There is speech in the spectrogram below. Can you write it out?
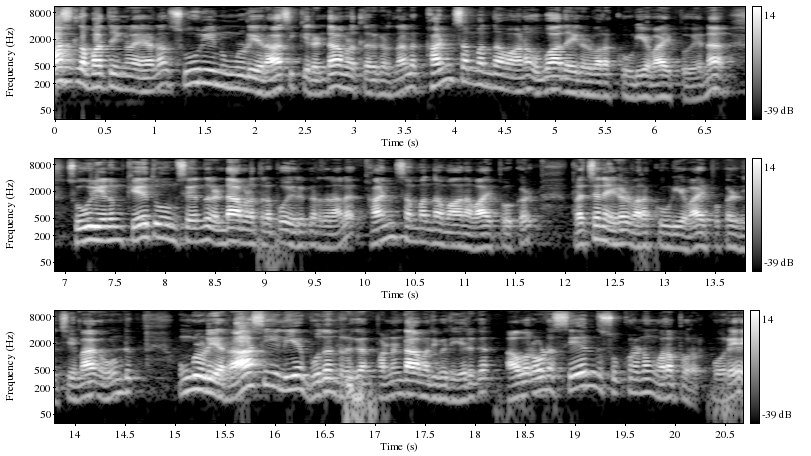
மாதத்தில் பார்த்தீங்கன்னா ஏன்னா சூரியன் உங்களுடைய ராசிக்கு ரெண்டாம் இடத்துல இருக்கிறதுனால கண் சம்பந்தமான உபாதைகள் வரக்கூடிய வாய்ப்பு. ஏன்னா சூரியனும் கேதுவும் சேர்ந்து ரெண்டாம் இடத்துல போய் இருக்கிறதுனால கண் சம்பந்தமான வாய்ப்புகள் பிரச்சனைகள் வரக்கூடிய வாய்ப்புகள் நிச்சயமாக உண்டு. உங்களுடைய ராசியிலேயே புதன் இருக்கார் பன்னெண்டாம் அதிபதி இருக்கார் அவரோட சேர்ந்து சுக்கரனும் வரப்போகிறார் ஒரே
